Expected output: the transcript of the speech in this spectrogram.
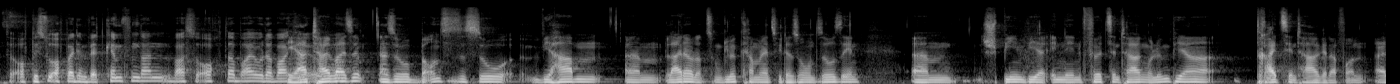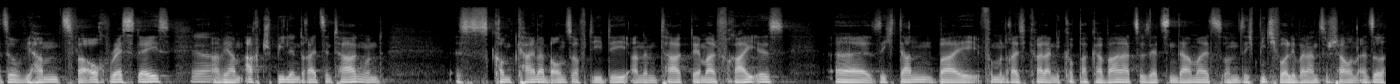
So, auch, bist du auch bei den Wettkämpfen dann, warst du auch dabei oder war Ja, teilweise. Irgendwann? Also bei uns ist es so, wir haben ähm, leider oder zum Glück, kann man jetzt wieder so und so sehen, ähm, spielen wir in den 14 Tagen Olympia 13 Tage davon. Also wir haben zwar auch Rest Days, ja. aber wir haben acht Spiele in 13 Tagen und es kommt keiner bei uns auf die Idee, an einem Tag, der mal frei ist, äh, sich dann bei 35 Grad an die Copacabana zu setzen damals und sich Beachvolleyball anzuschauen. Also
